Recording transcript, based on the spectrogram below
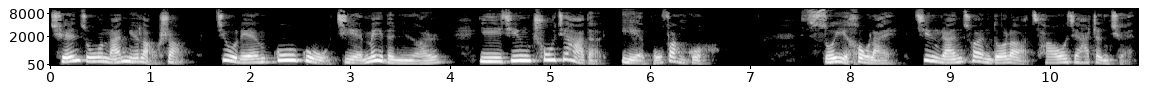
全族男女老少。就连姑姑姐妹的女儿已经出嫁的也不放过，所以后来竟然篡夺了曹家政权。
